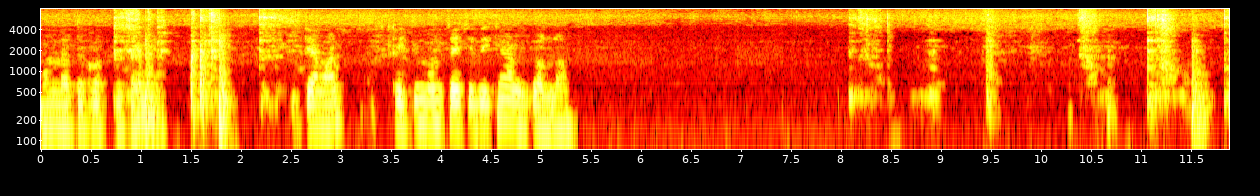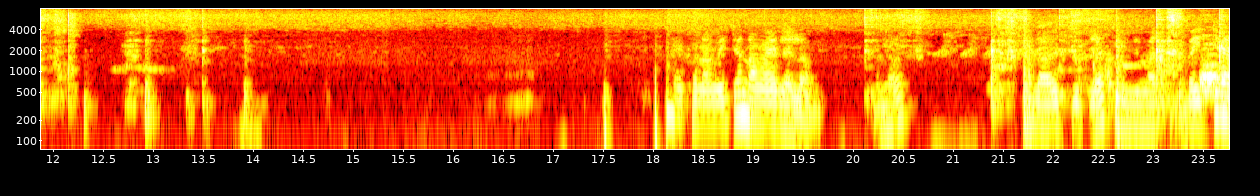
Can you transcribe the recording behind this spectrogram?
মনটা তো করতে চাই এটা আমার খাইতে মন চাইছে দেখে আমি করলাম। এখন আমি এটা নামাই নিলাম। লাউ শুকলা চিংড়ি মাছ বাইটা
